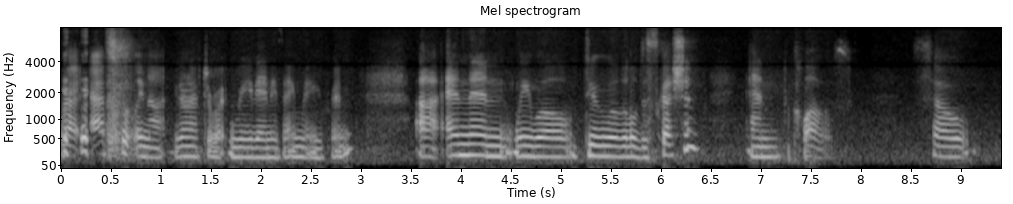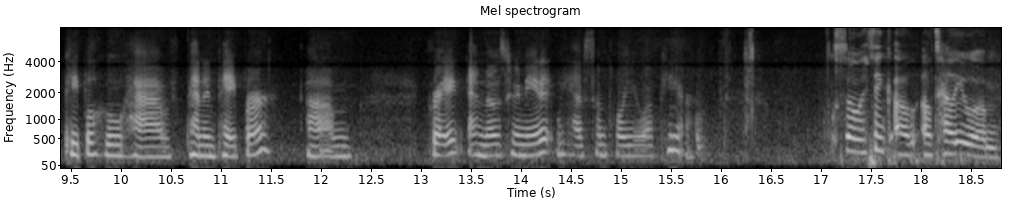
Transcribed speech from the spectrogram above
right. Absolutely not. You don't have to read anything that you've written. Uh, and then we will do a little discussion and close. So people who have pen and paper, um, great. And those who need it, we have some for you up here. So I think I'll, I'll tell you um,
